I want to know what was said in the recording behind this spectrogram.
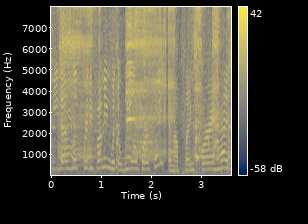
he does look pretty funny with a wheel for a foot and a plank for a head.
